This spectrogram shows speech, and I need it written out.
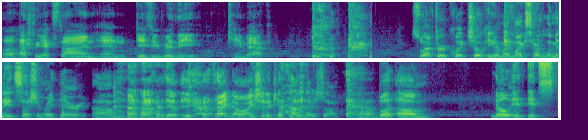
uh, Ashley Eckstein, and Daisy Ridley came back. so after a quick choking on my Mike's Hard Lemonade session right there, um, yeah, I know I should have kept it in there, Sean. But um, no, it, it's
